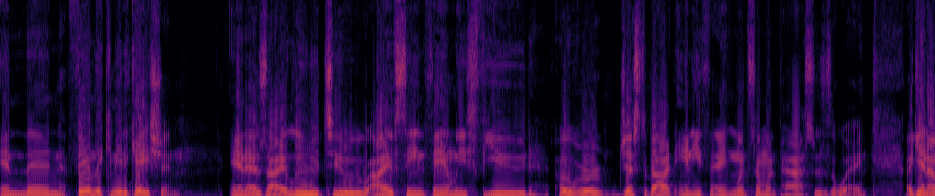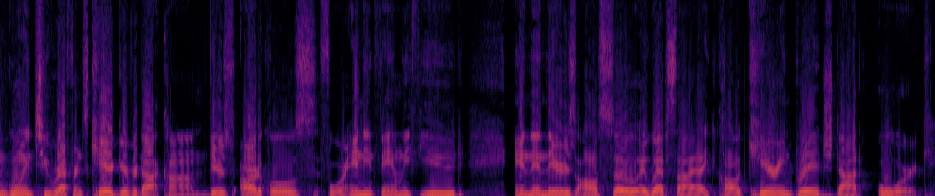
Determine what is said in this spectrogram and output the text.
And then family communication. And as I alluded to, I have seen families feud over just about anything when someone passes away. Again, I'm going to reference caregiver.com. There's articles for ending family feud, and then there's also a website called caringbridge.org.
